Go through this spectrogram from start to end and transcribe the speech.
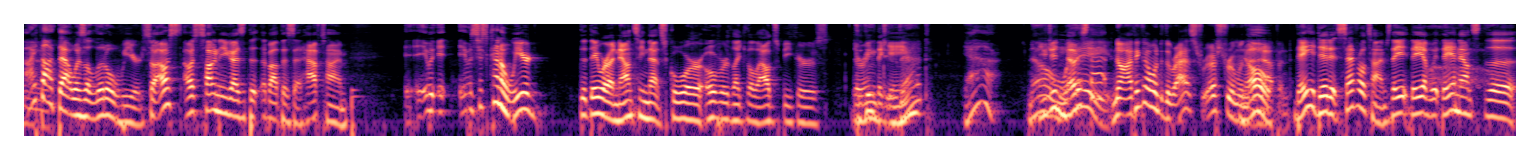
I Uh, thought that was a little weird. So I was I was talking to you guys th- about this at halftime. It, it, it was just kind of weird that they were announcing that score over like the loudspeakers during the game. That? Yeah. No, You didn't notice that? No, I think I went to the rest, restroom when no, that happened. they did it several times. They they they announced the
